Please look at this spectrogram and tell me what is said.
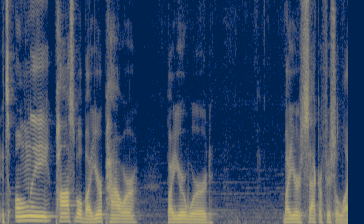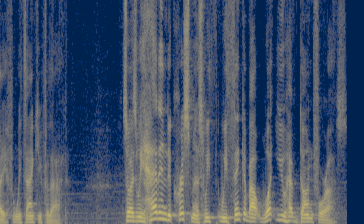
It's only possible by your power, by your word, by your sacrificial life, and we thank you for that. So, as we head into Christmas, we, we think about what you have done for us.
